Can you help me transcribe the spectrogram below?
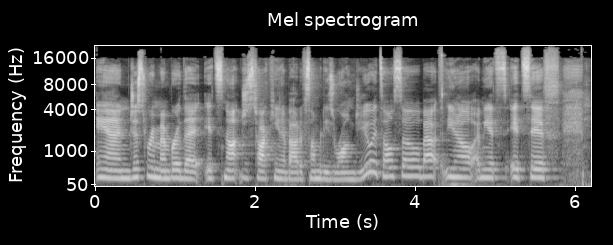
And just remember that it's not just talking about if somebody's wronged you. It's also about, you know, I mean, it's, it's if,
